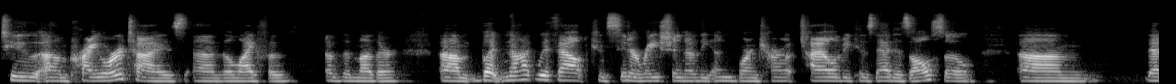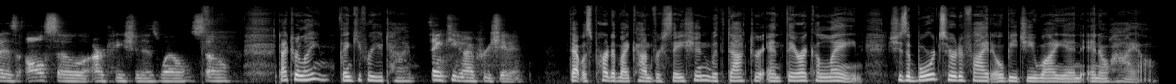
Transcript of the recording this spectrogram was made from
to um, prioritize uh, the life of of the mother um, but not without consideration of the unborn char- child because that is also um, that is also our patient as well so dr lane thank you for your time thank you i appreciate it that was part of my conversation with Dr. Antherica Lane. She's a board certified OBGYN in Ohio.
